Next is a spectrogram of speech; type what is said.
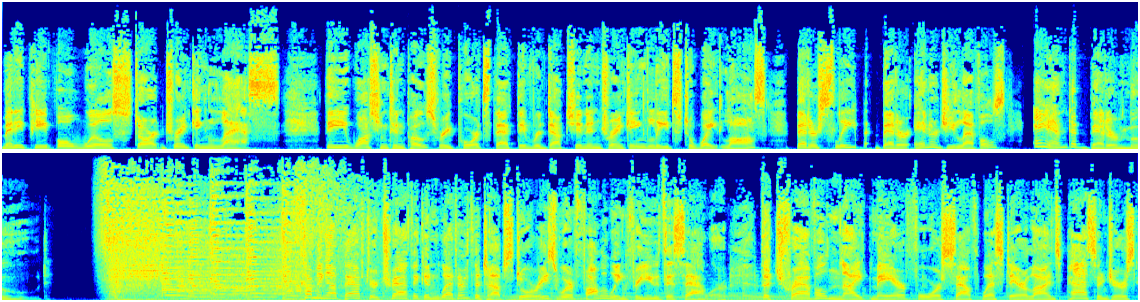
many people will start drinking less. The Washington Post reports that the reduction in drinking leads to weight loss, better sleep, better energy levels, and a better mood. Coming up after traffic and weather, the top stories we're following for you this hour. The travel nightmare for Southwest Airlines passengers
